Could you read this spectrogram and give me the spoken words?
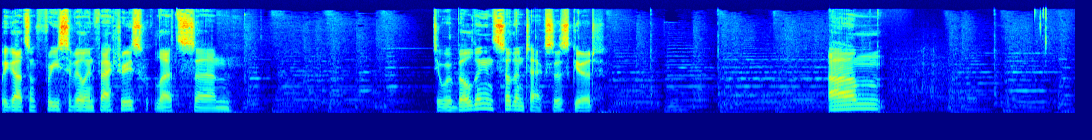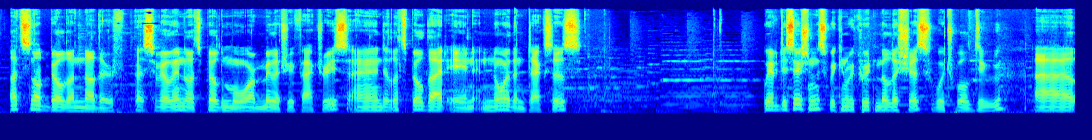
We got some free civilian factories. Let's, um... So we're building in southern Texas, good. Um... Let's not build another uh, civilian, let's build more military factories, and let's build that in northern Texas. We have decisions, we can recruit militias, which we'll do. Uh,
